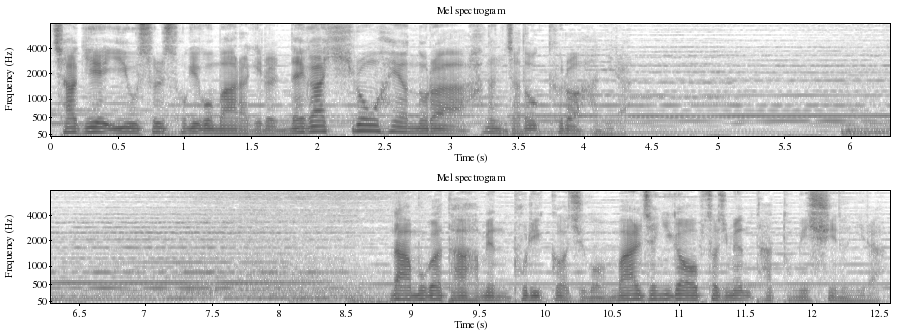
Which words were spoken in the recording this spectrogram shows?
자기의 이웃을 속이고 말하기를 내가 희롱하였노라 하는 자도 그러하니라. 나무가 다하면 불이 꺼지고 말쟁이가 없어지면 다툼이 쉬느니라.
